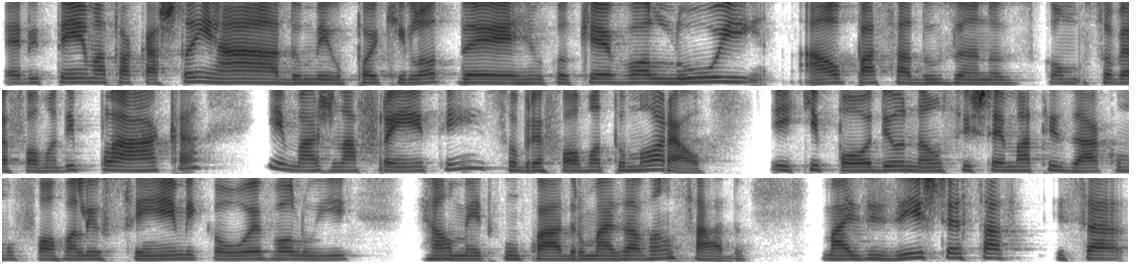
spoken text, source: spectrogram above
eritemato acastanhado, meio poiquilodérmico, que evolui ao passar dos anos como, sob a forma de placa e mais na frente sobre a forma tumoral, e que pode ou não sistematizar como forma leucêmica ou evoluir realmente com um quadro mais avançado. Mas existe essa, essa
